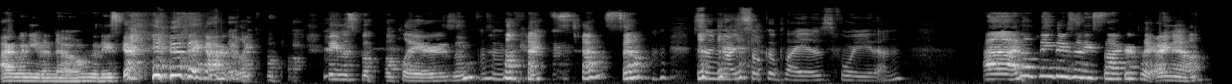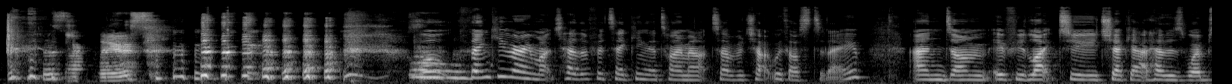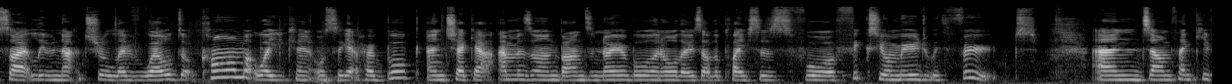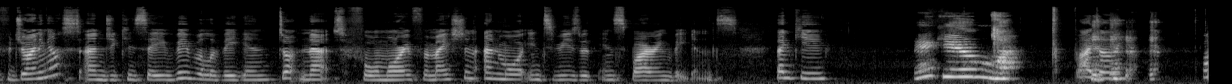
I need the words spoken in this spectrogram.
I wouldn't even know who these guys they are, but like football, famous football players and Mhm. all kinds of stuff. So So no soccer players for you then. Uh, I don't think there's any soccer player. I know there's soccer players. Well, thank you very much, Heather, for taking the time out to have a chat with us today. And um, if you'd like to check out Heather's website, livenaturallivewell.com, where you can also get her book and check out Amazon, Barnes and Noble, and all those other places for Fix Your Mood with Food. And um, thank you for joining us. And you can see vivalavegan.net for more information and more interviews with inspiring vegans. Thank you. Thank you. Bye, darling.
